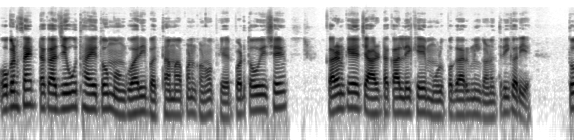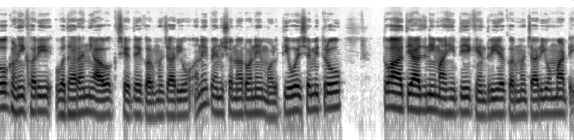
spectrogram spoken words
ઓગણસાઠ ટકા જેવું થાય, તો મોંઘવારી ભથ્થામાં પણ ઘણો ફેર પડતો હોય છે. કારણ કે ચાર ટકા લેખે મૂળ પગારની ગણતરી કરીએ તો ઘણી ખરી વધારાની આવક છે તે કર્મચારીઓ અને પેન્શનરોને મળતી હોય છે મિત્રો. તો આ અત્યારની માહિતી કેન્દ્રીય કર્મચારીઓ માટે.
